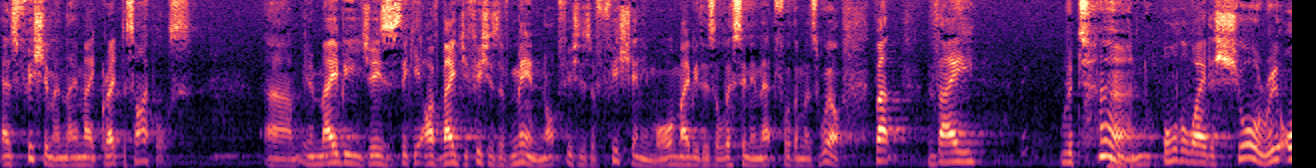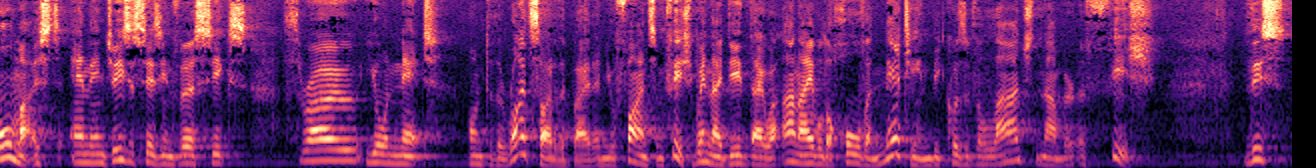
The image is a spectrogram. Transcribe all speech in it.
As fishermen, they make great disciples. Um, you know, maybe Jesus thinking, I've made you fishers of men, not fishers of fish anymore. Maybe there's a lesson in that for them as well. But they return all the way to shore, almost, and then Jesus says in verse 6 throw your net onto the right side of the boat and you'll find some fish. When they did, they were unable to haul the net in because of the large number of fish this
